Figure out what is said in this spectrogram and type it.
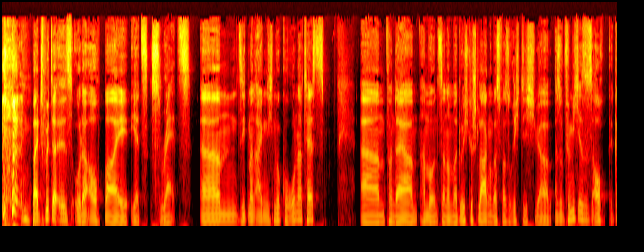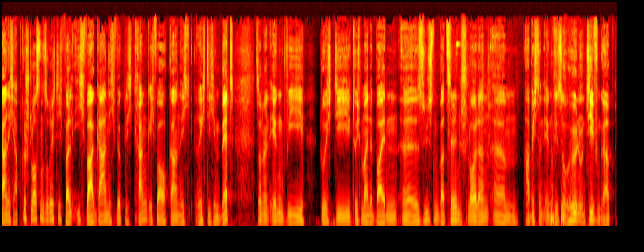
bei Twitter ist oder auch bei jetzt Threads, ähm, sieht man eigentlich nur Corona-Tests. Ähm, von daher haben wir uns dann nochmal durchgeschlagen, aber es war so richtig, ja, also für mich ist es auch gar nicht abgeschlossen so richtig, weil ich war gar nicht wirklich krank, ich war auch gar nicht richtig im Bett, sondern irgendwie durch die, durch meine beiden äh, süßen Bazillenschleudern ähm, habe ich dann irgendwie so Höhen und Tiefen gehabt.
